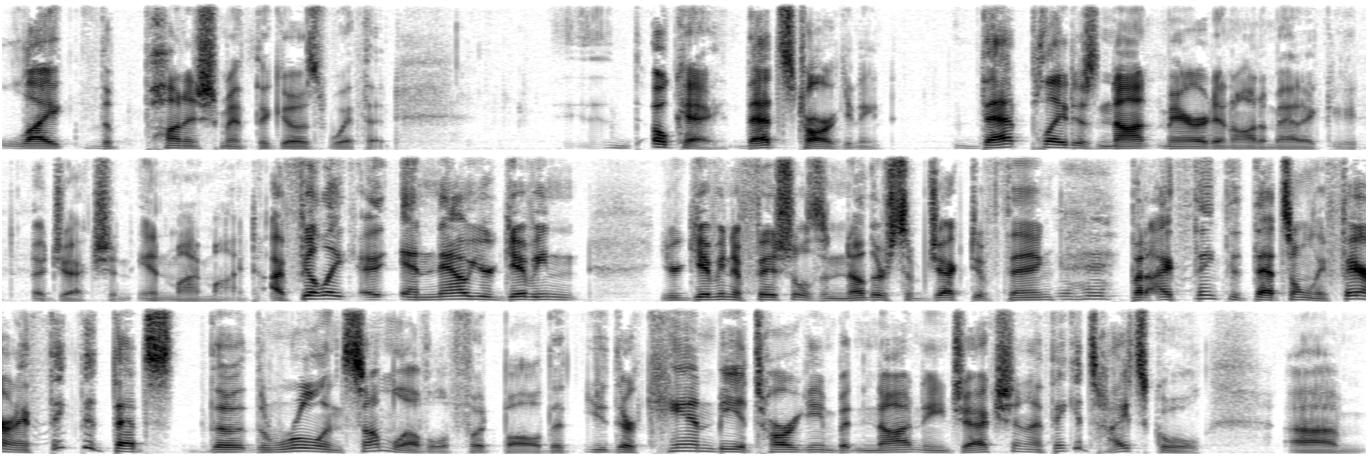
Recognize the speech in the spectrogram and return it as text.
like the punishment that goes with it. Okay, that's targeting. That play does not merit an automatic ejection in my mind. I feel like, and now you're giving you're giving officials another subjective thing. Mm-hmm. But I think that that's only fair, and I think that that's the the rule in some level of football that you, there can be a targeting but not an ejection. I think it's high school um,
